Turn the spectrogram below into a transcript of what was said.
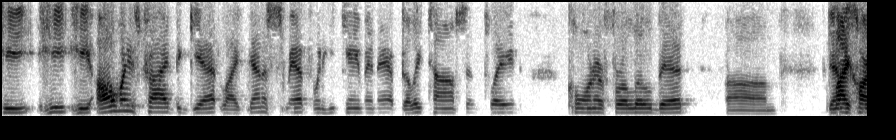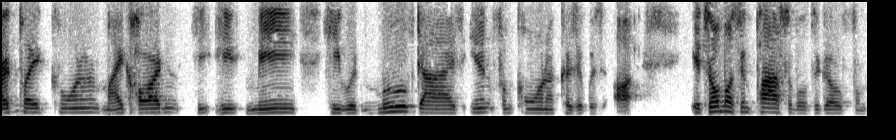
He he he always tried to get like Dennis Smith when he came in there. Billy Thompson played corner for a little bit. Um, Mike Harden played corner. Mike Harden. He he me. He would move guys in from corner because it was. Uh, it's almost impossible to go from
